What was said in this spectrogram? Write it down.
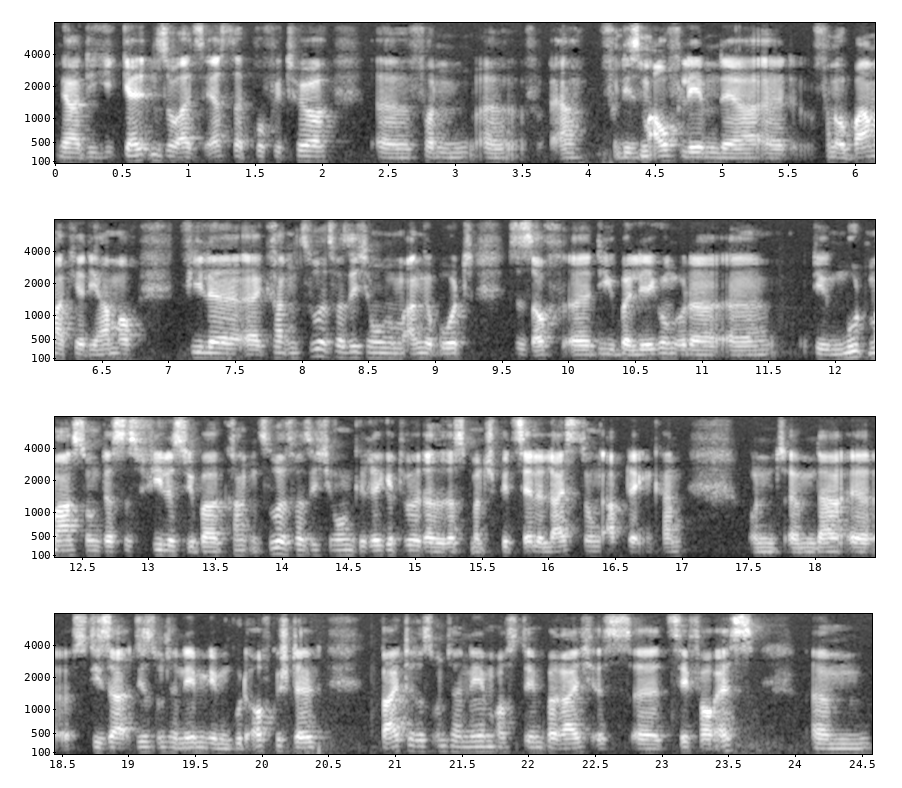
ja, die gelten so als erster Profiteur äh, von, äh, ja, von diesem Aufleben der, äh, von Obamacare. Die haben auch viele äh, Krankenzusatzversicherungen im Angebot. Es ist auch äh, die Überlegung oder die Mutmaßung, dass es vieles über Krankenzusatzversicherungen geregelt wird, also dass man spezielle Leistungen abdecken kann. Und ähm, da ist dieser, dieses Unternehmen eben gut aufgestellt. Weiteres Unternehmen aus dem Bereich ist CVS. Ähm,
